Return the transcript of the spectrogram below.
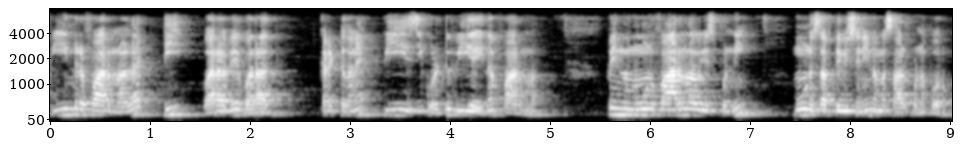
பின்ற ஃபார்முலால டி வரவே வராது. கரெக்ட் தானே? P is equal to V I தான் ஃபார்முலா இப்போ இந்த மூணு ஃபார்முலா யூஸ் பண்ணி மூணு சப்டிவிஷனையும் நம்ம சால்வ் பண்ண போறோம்.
